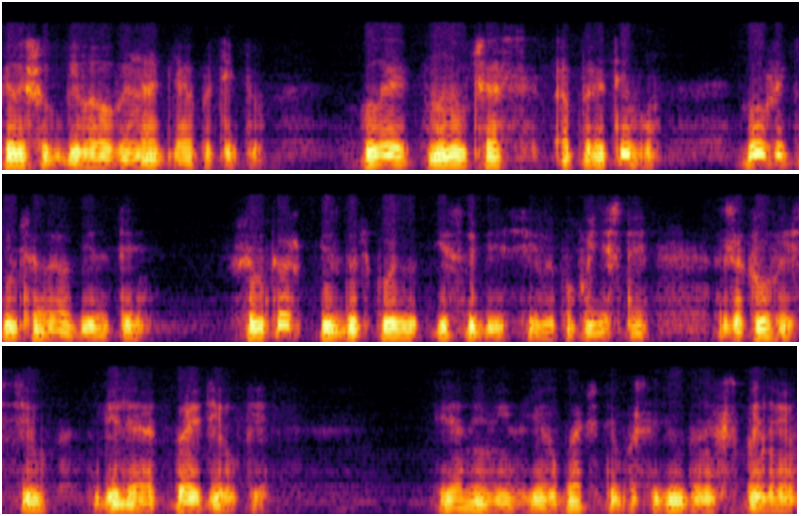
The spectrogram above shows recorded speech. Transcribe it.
келишок білого вина для апетиту. Коли минув час аперитиву, ми вже кінчали обідати. Шинкар із дочкою і собі сіли попоїсти за круглий стіл біля переділки. Я не міг їх бачити, бо сидів до них спиною.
